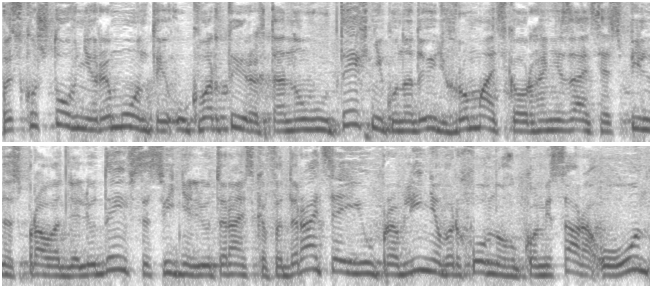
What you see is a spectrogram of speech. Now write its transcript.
Безкоштовні ремонти у квартирах та нову техніку надають громадська організація Спільна справа для людей, Всесвітня лютеранська федерація і управління Верховного комісара ООН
